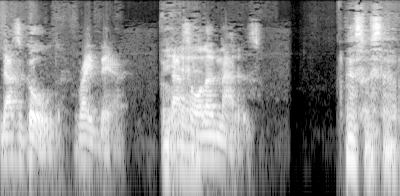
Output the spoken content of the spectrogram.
that's gold right there. Yeah. That's all that matters. That's what's up.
